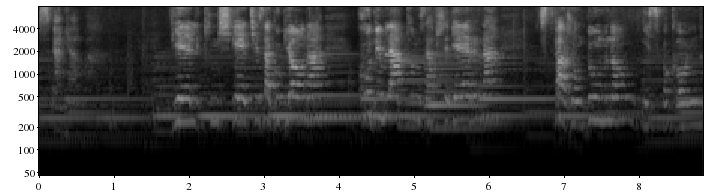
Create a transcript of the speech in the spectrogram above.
wspaniała. W wielkim świecie zagubiona, chudym latom zawsze wierna, z twarzą dumną, niespokojną,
